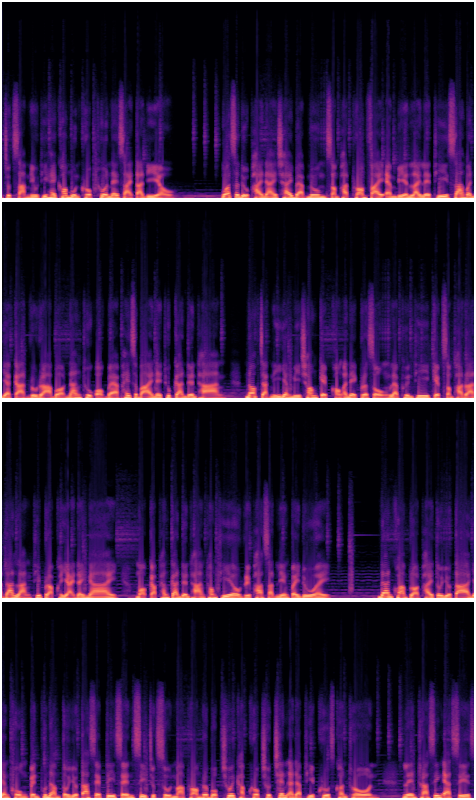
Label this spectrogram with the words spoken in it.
12.3 นิ้วที่ให้ข้อมูลครบถ้วนในสายตาเดียว วัสดุภายในใช้แบบนุ่มสัมผัสพร้อมไฟแอมเบียนไลท์เลดที่สร้างบรรยากาศหรูหราเบาะนั่งถูกออกแบบให้สบายในทุกการเดินทาง นอกจากนี้ยังมีช่องเก็บของอเนกประสงค์และพื้นที่เก็บสัมภาระด้านหลังที่ปรับขยายได้ง่าย เหมาะกับทั้งการเดินทางท่องเที่ยวหรือพาสัตว์เลี้ยงไปด้วยด้านความปลอดภัยโตโยต้ายังคงเป็นผู้นำ Toyota Safety Sense 4.0 มาพร้อมระบบช่วยขับครบชุดเช่น Adaptive Cruise Control Lane Tracing Assist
